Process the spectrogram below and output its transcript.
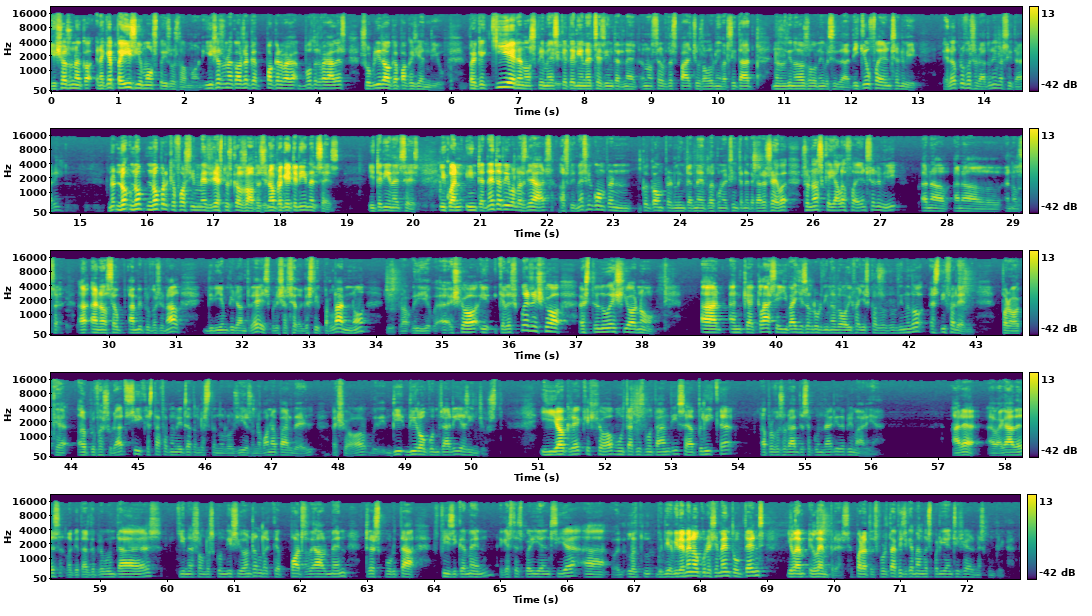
I això és una en aquest país i en molts països del món. I això és una cosa que poques vegades, moltes vegades s'oblida o que poca gent diu. Perquè qui eren els primers que tenien accés a internet en els seus despatxos a la universitat, en els ordinadors de la universitat? I què ho feien servir? Era el professorat universitari. No, no, no, no perquè fossin més gestos que els altres, sinó perquè hi tenien accés i tenien accés. I quan internet arriba a les llars, els primers que compren, que compren l'internet, la connexió internet a casa seva, són els que ja la feien servir en el, en el, en el, en el seu àmbit professional. Diríem que jo entre ells, per això sé del que estic parlant, no? I, però, dir, això, i que després això es tradueixi o no en, en que a classe hi vagis a l'ordinador i facis coses a l'ordinador és diferent però que el professorat sí que està familiaritzat amb les tecnologies, una bona part d'ell, això, vull dir, dir, dir el contrari és injust. I jo crec que això, mutatis mutandi, s'aplica al professorat de secundària i de primària. Ara, a vegades, el que t'has de preguntar és quines són les condicions en les que pots realment transportar físicament aquesta experiència. Eh, la, dir, evidentment, el coneixement tu el tens i l'empres, però transportar físicament l'experiència això és més complicat.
